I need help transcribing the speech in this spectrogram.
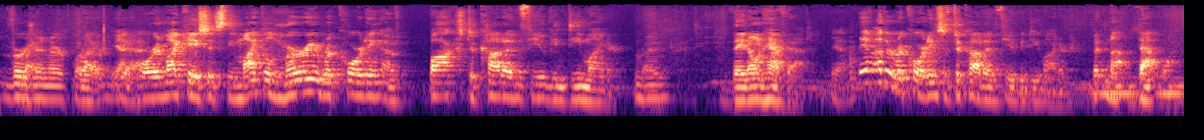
version Right, or whatever. Right. Yeah. Or in my case, it's the Michael Murray recording of Bach's Toccata and Fugue in D minor. Mm-hmm. Right. They don't have that. Yeah. They have other recordings of Toccata and Fugue in D minor, but not that one.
